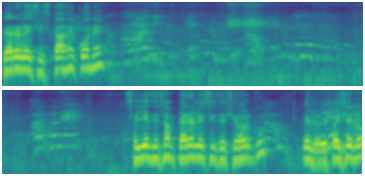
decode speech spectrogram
पैरालिसिस कहाँ है कौन है? हाँ जी हाँ। और कौन है? सैयद इसम पैरालिसिस है शहर को? ये लो ये पैसे लो।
